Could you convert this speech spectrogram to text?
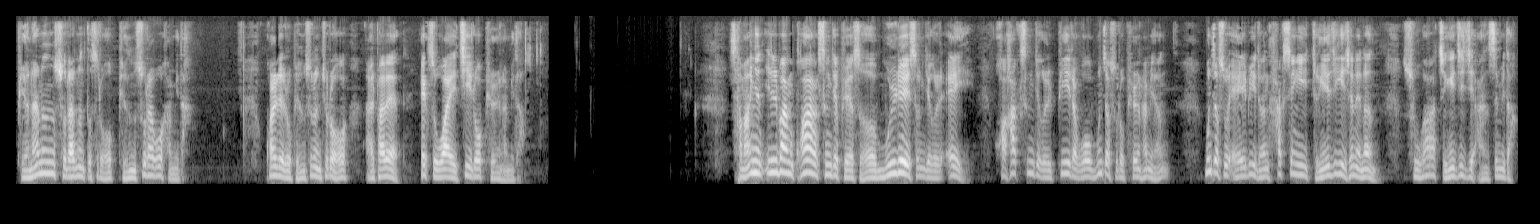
변하는 수라는 뜻으로 변수라고 합니다. 관례로 변수는 주로 알파벳 X, Y, G로 표현합니다. 3학년 일반 과학 성적표에서 물리의 성적을 A, 화학 성적을 B라고 문자수로 표현하면 문자수 A, B는 학생이 정해지기 전에는 수가 정해지지 않습니다.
